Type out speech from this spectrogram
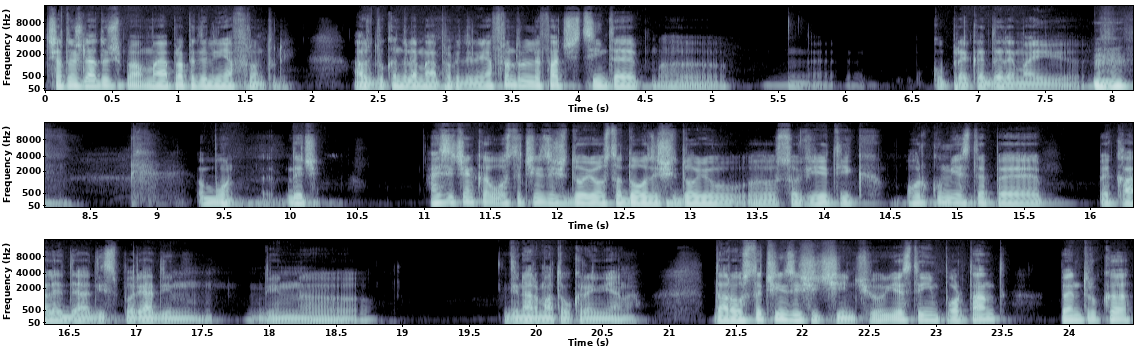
Și atunci le aduci mai aproape de linia frontului. Aducându-le mai aproape de linia frontului, le faci ținte uh, cu precădere mai... Uh-huh. Bun. Deci, hai să zicem că 152-122 uh, sovietic oricum este pe pe cale de a dispărea din, din, uh, din armata ucrainiană. Dar 155 este important pentru că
